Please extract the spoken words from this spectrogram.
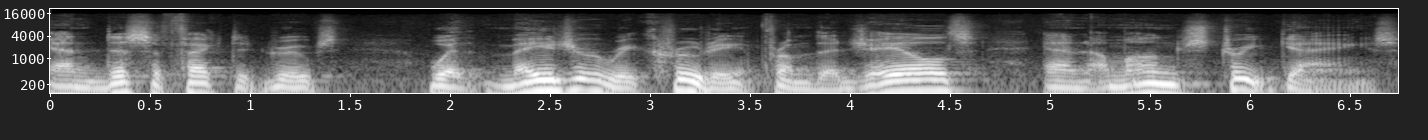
and disaffected groups with major recruiting from the jails and among street gangs.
